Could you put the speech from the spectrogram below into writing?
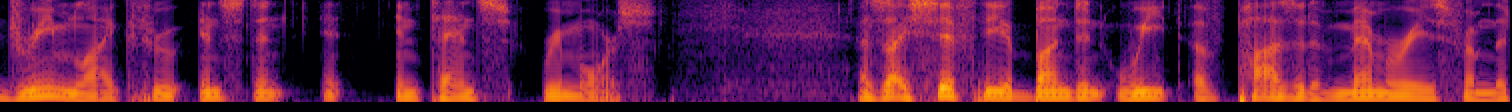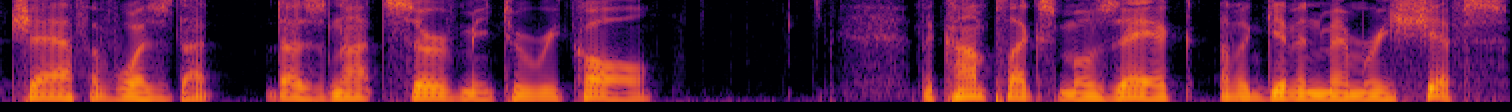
dreamlike through instant, intense remorse. As I sift the abundant wheat of positive memories from the chaff of what does not serve me to recall, the complex mosaic of a given memory shifts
